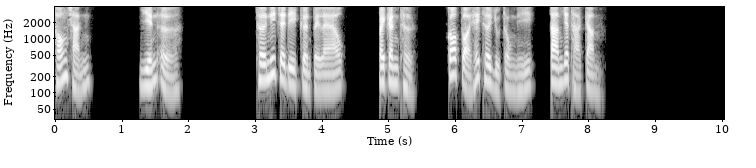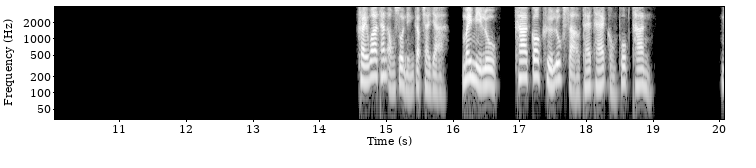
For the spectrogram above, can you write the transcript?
ท้องฉัน เยียนเอ๋อเธอนี่จะดีเกินไปแล้ว ไปกันเถอะ ก็ปล่อยให้เธออยู่ตรงนี้ ตามยถากรรม ใครว่าท่านอ๋องส่วนหนิงกับชายา ไม่มีลูก ข้าก็คือลูกสาวแท้ๆของพวกท่าน ใน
